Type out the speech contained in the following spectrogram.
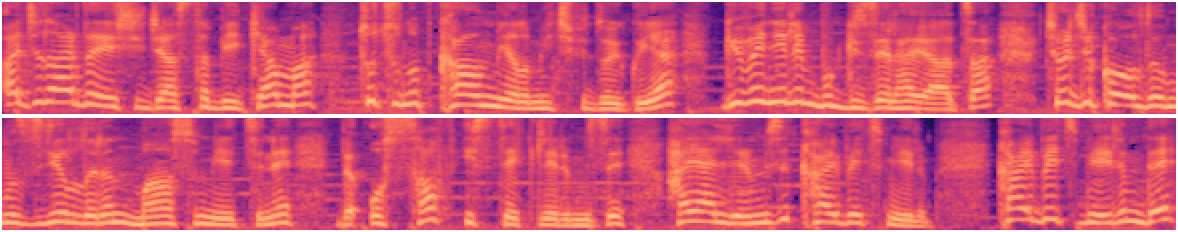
Acılar da yaşayacağız tabii ki ama tutunup kalmayalım hiçbir duyguya. Güvenelim bu güzel hayata. Çocuk olduğumuz yılların masumiyetini ve o saf isteklerimizi, hayallerimizi kaybetmeyelim. Kaybetmeyelim de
